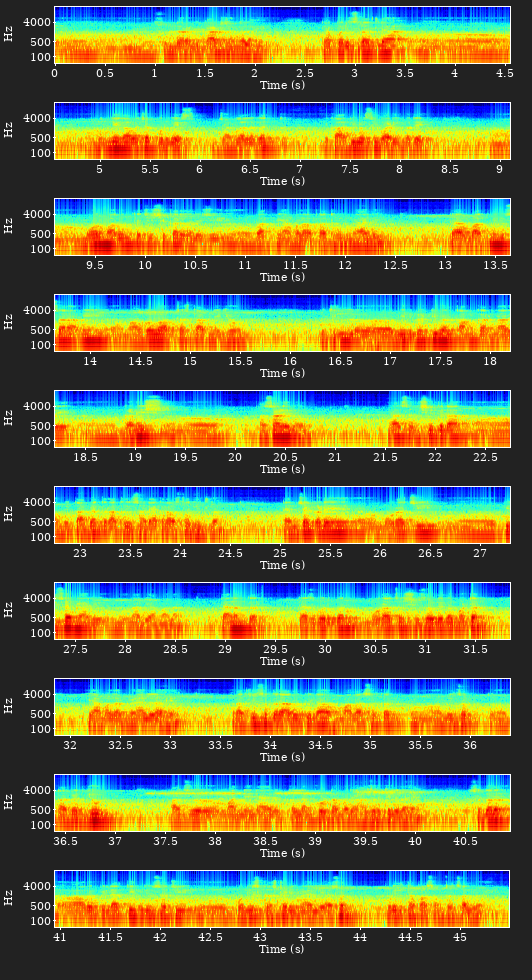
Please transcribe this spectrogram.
सुंदर आणि दाट जंगल आहे. त्या परिसरातल्या रुंदे गावाच्या पूर्वेस जंगलालगत एका आदिवासी वाडीमध्ये मोर मारून त्याची शिकार झाल्याची बातमी आम्हाला प्राथमिक मिळाली. त्या बातमीनुसार आम्ही मागोवा आमच्या स्टाफने घेऊन तेथील वीट वीटभट्टीवर काम करणारे गणेश फसाळे म्हणून ह्या संशयिताला आम्ही ताब्यात रात्री साडे अकरा वाजता घेतलं. त्यांच्याकडे मोराची पिसं मिळाली मिळून आली आम्हाला. त्यानंतर त्याचबरोबर मोराचं शिजवलेलं मटण हे आम्हाला मिळालेलं आहे. रात्री सदर आरोपीला मालासकट आम्ही जप ताब्यात घेऊन आज मान्य न्यायालय कल्याण कोर्टामध्ये हजर केलेलं आहे. सदर आरोपीला तीन दिवसाची पोलीस कस्टडी मिळाली असून पुढील तपास आमचा चालू आहे.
